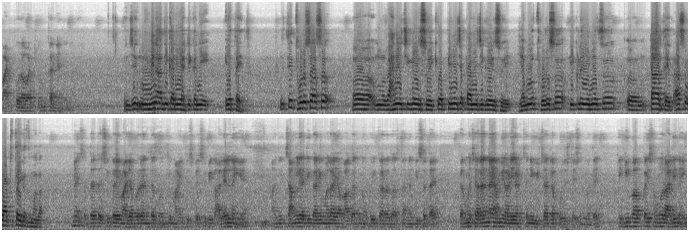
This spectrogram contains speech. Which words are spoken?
पाठपुरावा ठेवून करण्यात येणार म्हणजे नवीन अधिकारी या ठिकाणी येत आहेत. म्हणजे ते थोडंसं असं राहण्याची गैरसोय किंवा पिण्याच्या पाण्याची गैरसोय ह्यामुळं थोडंसं इकडे येण्याचं अं, टाळत आहेत असं वाटत आहे का तुम्हाला? नाही सध्या तशी काही माझ्यापर्यंत कोणती माहिती स्पेसिफिक आलेली नाही आहे आणि चांगले अधिकारी मला या भागात नोकरी करत असताना दिसत आहेत. कर्मचाऱ्यांनाही आम्ही अडीअडचणी विचारल्या पोलीस स्टेशनमध्ये की ही बाब काही समोर आली नाही.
